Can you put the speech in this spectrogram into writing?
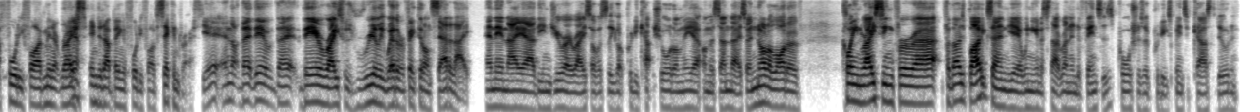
a 45 minute Yeah. race ended up being a 45 second race. Yeah, and th- they, their they, their race was really weather affected on Saturday, and then they uh, the enduro race obviously got pretty cut short on the uh, on the Sunday. So not a lot of clean racing for uh, for those blokes. And yeah, when you're going to start running into fences, Porsches are pretty expensive cars to do it in.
